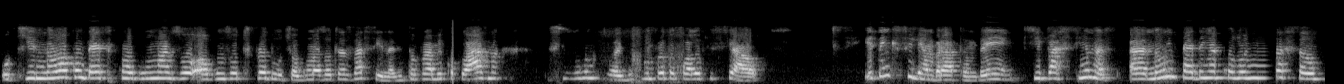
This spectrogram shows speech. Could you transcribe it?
o que não acontece com algumas, alguns outros produtos, algumas outras vacinas. Então, para a micoplasma, se usa coisa, um protocolo oficial. E tem que se lembrar também que vacinas não impedem a colonização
